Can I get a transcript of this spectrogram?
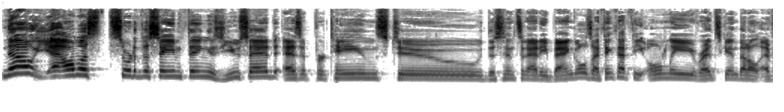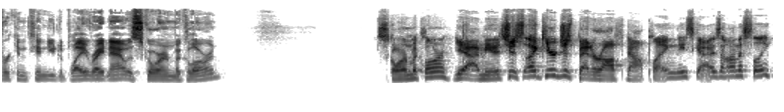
No, yeah, almost sort of the same thing as you said as it pertains to the Cincinnati Bengals. I think that the only Redskin that I'll ever continue to play right now is Scoring McLaurin. Scoring McLaurin. Yeah, I mean, it's just like you're just better off not playing these guys, honestly.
